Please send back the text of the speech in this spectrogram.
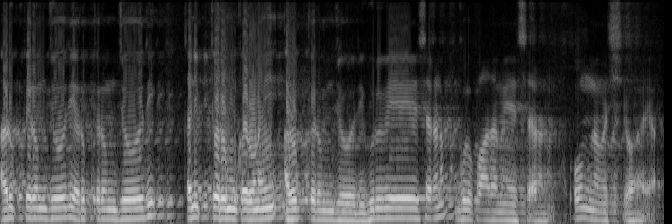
అరుపెరుం జ్యోతి అరుపెరుం జ్యోతి. తనిపెరుం కరుణై అరుపెరుం జ్యోతి. గురువే శరణం గురుపాదమే శరణం. ఓం నమ శివాయ.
